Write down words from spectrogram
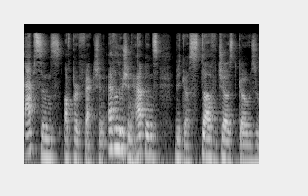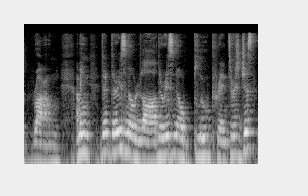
absence of perfection. Evolution happens because stuff just goes wrong. I mean, there, there is no law, there is no blueprint, there's just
